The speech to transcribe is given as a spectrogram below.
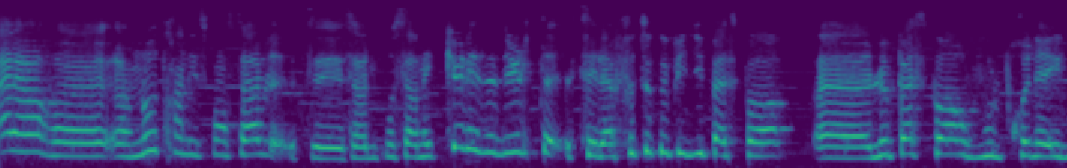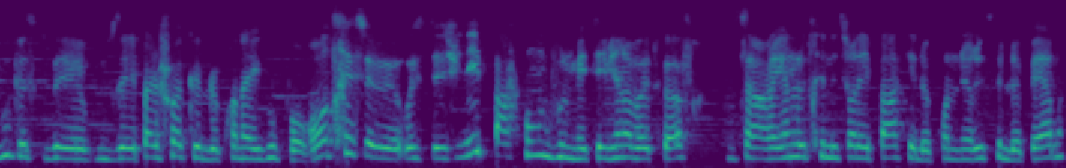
alors, euh, un autre indispensable, ça va ne concerner que les adultes, c'est la photocopie du passeport. Euh, le passeport, vous le prenez avec vous parce que vous n'avez pas le choix que de le prendre avec vous pour rentrer aux États-Unis. Par contre, vous le mettez bien dans votre coffre. Ça sert à rien de le traîner sur les parcs et de prendre le risque de le perdre.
